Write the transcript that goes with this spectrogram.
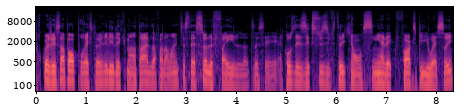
Pourquoi j'ai ça à part pour explorer les documentaires, des affaires de même. C'était ça le fail. C'est à cause des exclusivités qu'ils ont signées avec Fox et USA. Ils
